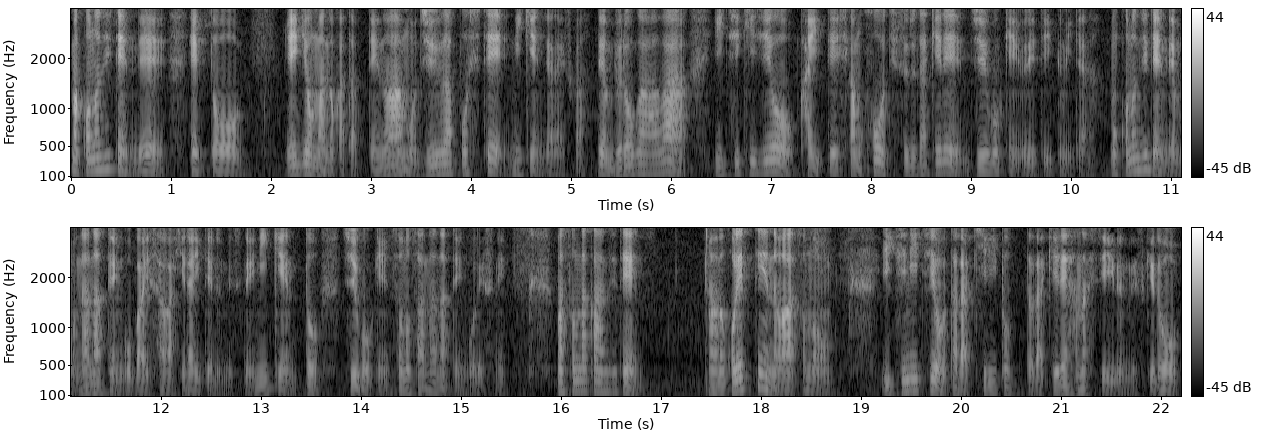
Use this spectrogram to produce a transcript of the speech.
まあこの時点で、えっと、営業マンの方っていうのはもう10アポして2件じゃないですか。でもブロガーは1記事を書いて、しかも放置するだけで15件売れていくみたいな。もうこの時点でも7.5倍差が開いてるんですね。2件と15件。その差7.5ですね。まあそんな感じで、あの、これっていうのは、その、1日をただ切り取っただけで話しているんですけど、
